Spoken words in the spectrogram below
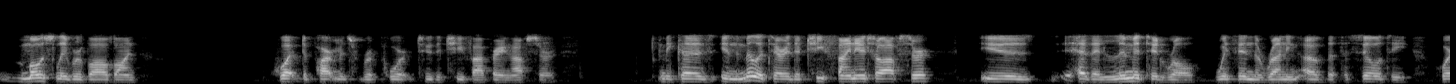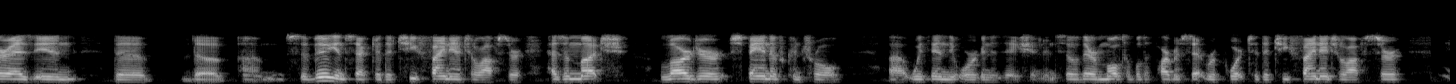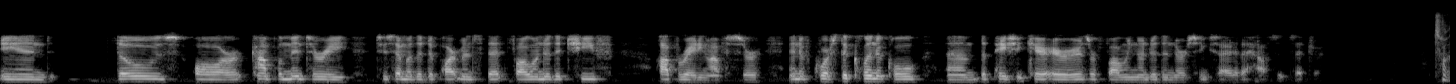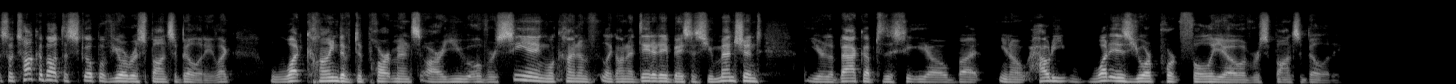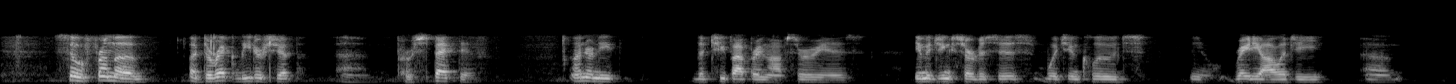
mostly revolve on what departments report to the chief operating officer. Because in the military, the chief financial officer is has a limited role within the running of the facility, whereas in the the um, civilian sector, the chief financial officer has a much larger span of control uh, within the organization. And so there are multiple departments that report to the chief financial officer, and those are complementary to some of the departments that fall under the chief operating officer. And of course, the clinical, um, the patient care areas are falling under the nursing side of the house, et cetera so talk about the scope of your responsibility. Like what kind of departments are you overseeing? What kind of like on a day-to-day basis you mentioned you're the backup to the ceo but you know how do you what is your portfolio of responsibility? So from a, a direct leadership uh, perspective underneath the chief operating officer is imaging services which includes you know radiology um,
